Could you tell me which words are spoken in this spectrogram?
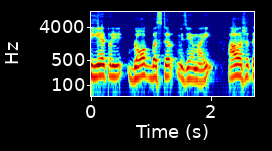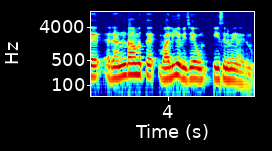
തിയേറ്ററിൽ ബ്ലോക്ക് ബസ്റ്റർ വിജയമായി. ആ വർഷത്തെ രണ്ടാമത്തെ വലിയ വിജയവും ഈ സിനിമയായിരുന്നു.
